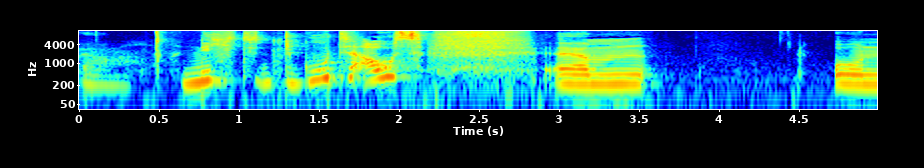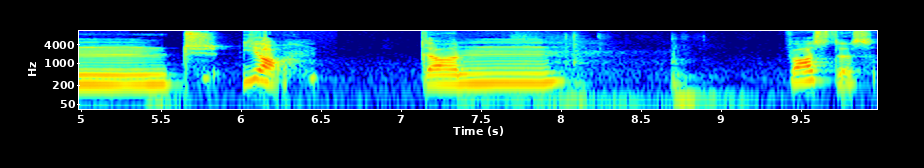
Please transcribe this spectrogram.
äh, nicht gut aus. Ähm, und ja, dann war es das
